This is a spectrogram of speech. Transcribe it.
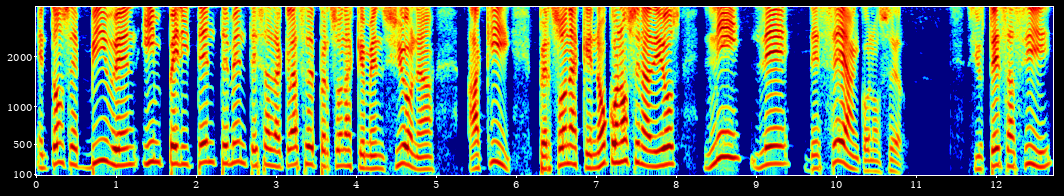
Entonces viven impenitentemente. Esa es la clase de personas que menciona aquí. Personas que no conocen a Dios ni le desean conocer. Si usted es así,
